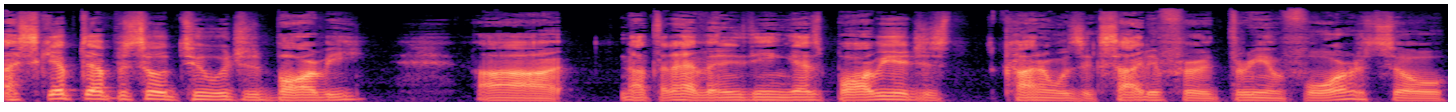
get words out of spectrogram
I skipped episode two, which was Barbie. Uh, not that I have anything against Barbie. I just kind of was excited for three and four. So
